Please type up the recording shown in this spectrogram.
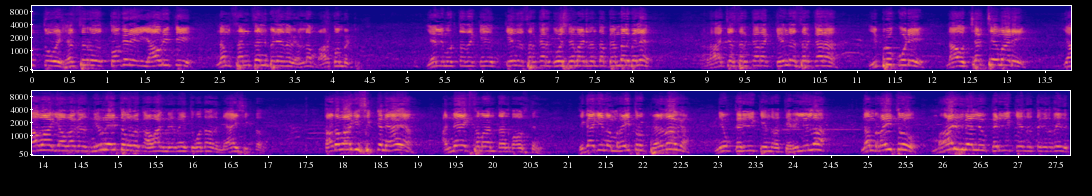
ಉತ್ತು, ಹೆಸರು, ತೊಗರಿ ಯಾವ ರೀತಿ ನಮ್ಮ ಸಣ್ಣ ಸಣ್ಣ ಬೆಳೆ ಅದಾವೆ ಎಲ್ಲ ಮಾರ್ಕೊಂಡ್ಬಿಟ್ರು. ಎಲ್ಲಿ ಮುಟ್ತದ ಕೇಂದ್ರ ಸರ್ಕಾರ ಘೋಷಣೆ ಮಾಡಿದಂತ ಬೆಂಬಲ ಬೆಲೆ? ರಾಜ್ಯ ಸರ್ಕಾರ, ಕೇಂದ್ರ ಸರ್ಕಾರ ಇಬ್ರು ಕೂಡಿ ನಾವು ಚರ್ಚೆ ಮಾಡಿ ಯಾವಾಗ ಯಾವಾಗ ನಿರ್ಣಯ ತಗೋಬೇಕು, ಅವಾಗ ನಿರ್ಣಯ ತಗೊಂಡ್ರೆ ಅದು ನ್ಯಾಯ ಸಿಗ್ತದೆ. ತಡವಾಗಿ ಸಿಕ್ಕ ನ್ಯಾಯ ಅನ್ಯಾಯಕ್ಕೆ ಸಮ ಅಂತ ನಾನು ಭಾವಿಸ್ತೇನೆ. ಹೀಗಾಗಿ ನಮ್ಮ ರೈತರು ಬೆಳೆದಾಗ ನೀವು ಖರೀದಿ ಕೇಂದ್ರ ತೆರೀಲಿಲ್ಲ, ನಮ್ಮ ರೈತರು ಮಾರಿದ ಮೇಲೆ ನೀವು ಖರೀದಿ ಕೇಂದ್ರ ತೆಗೆದ್ರೆ ಇದು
